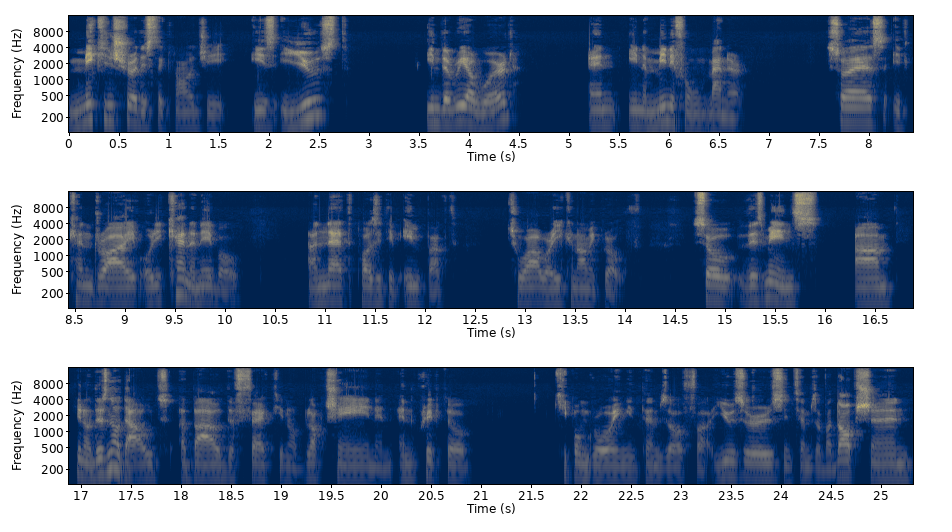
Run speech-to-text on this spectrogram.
making sure this technology is used in the real world and in a meaningful manner so as it can drive or it can enable a net positive impact to our economic growth. So this means, um, you know, there's no doubt about the fact, you know, blockchain and, and crypto keep on growing in terms of uh, users, in terms of adoption,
